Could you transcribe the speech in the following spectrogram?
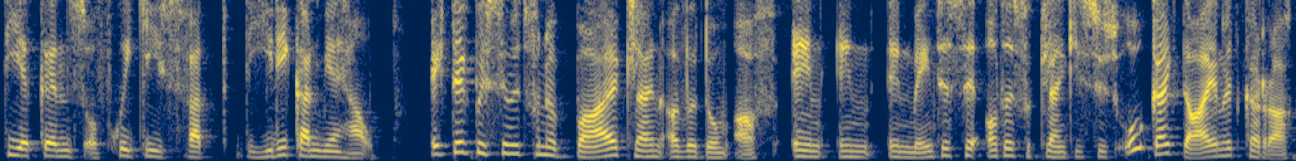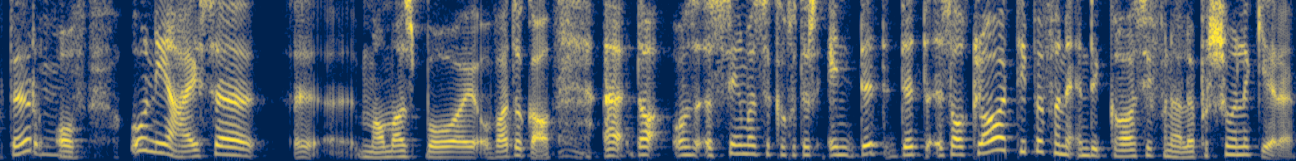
tekens of goedjies wat hierdie kan mee help? Ek dink besien dit van 'n baie klein ouderdom af en en en mense sê altyd vir kleintjies soos o, kyk daai in dit karakter mm. of o nee, hy's 'n uh, eh, mama's boy of wat ook al. Mm. Uh daar ons sien maar sulke goeters en dit dit is al klaar 'n tipe van 'n indikasie van hulle persoonlikhede.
